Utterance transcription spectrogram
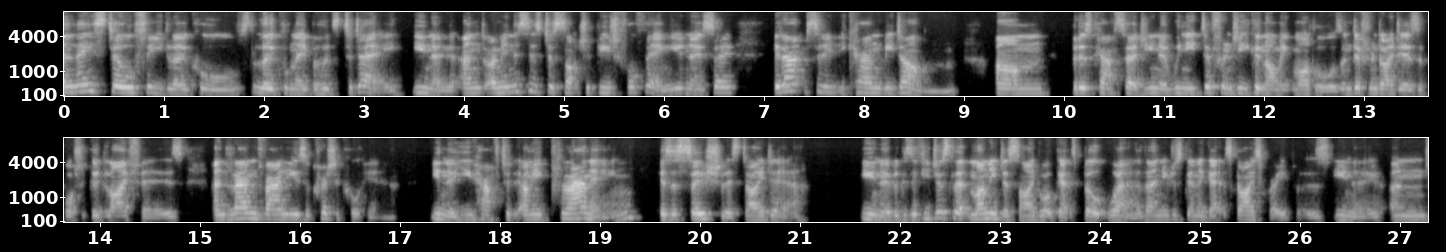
and they still feed locals local neighborhoods today you know and i mean this is just such a beautiful thing you know so it absolutely can be done um but as Kath said, you know, we need different economic models and different ideas of what a good life is. And land values are critical here. You know, you have to, I mean, planning is a socialist idea, you know, because if you just let money decide what gets built where, then you're just going to get skyscrapers, you know. And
